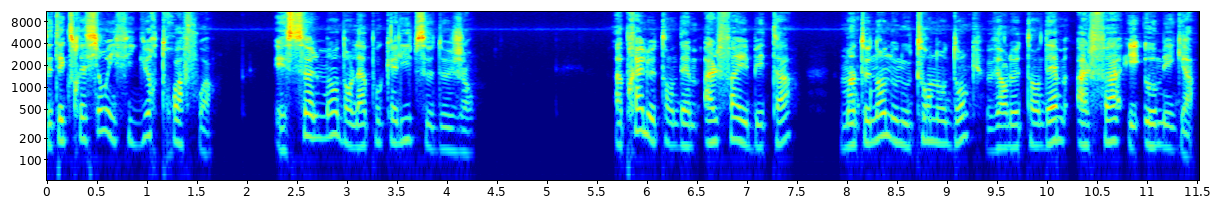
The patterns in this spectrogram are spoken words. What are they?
Cette expression y figure trois fois, et seulement dans l'Apocalypse de Jean. Après le tandem alpha et bêta, maintenant nous nous tournons donc vers le tandem alpha et oméga,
